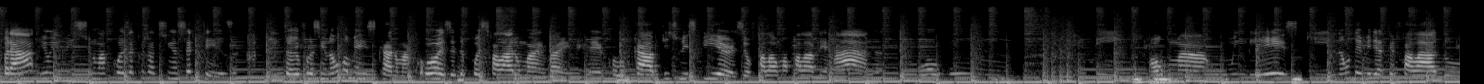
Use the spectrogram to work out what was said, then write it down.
para eu investir numa coisa que eu já tinha certeza. Então eu falei assim, não vou me arriscar numa coisa e depois falar uma, vai, é, colocar Britney Spears, eu falar uma palavra errada, ou algum, alguma, um inglês que não deveria ter falado,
